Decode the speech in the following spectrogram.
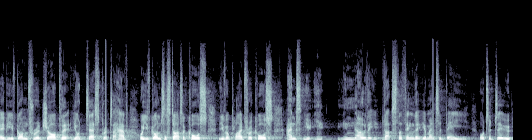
Maybe you've gone for a job that you're desperate to have, or you've gone to start a course, you've applied for a course, and you, you, you know that you, that's the thing that you're meant to be or to do,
